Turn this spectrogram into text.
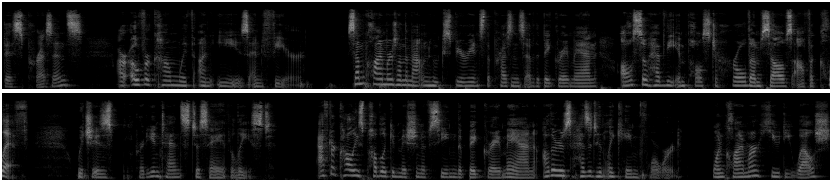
this presence are overcome with unease and fear. Some climbers on the mountain who experience the presence of the big gray man also have the impulse to hurl themselves off a cliff, which is pretty intense to say the least. After Collie's public admission of seeing the big gray man, others hesitantly came forward. One climber, Hugh D. Welsh,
